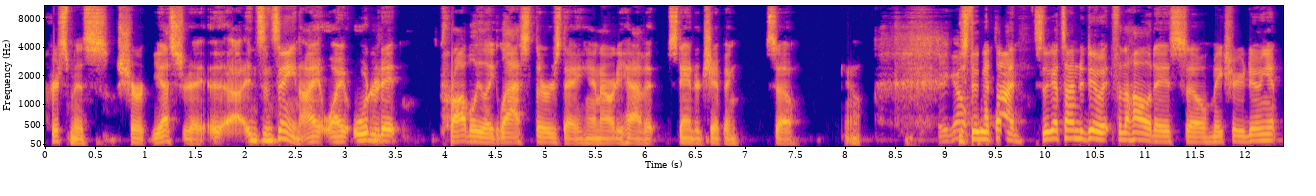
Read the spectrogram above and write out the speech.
Christmas shirt yesterday. Uh, it's insane. I, I ordered it probably like last Thursday and I already have it standard shipping. So, you know, There you you still got time. Still got time to do it for the holidays. So make sure you're doing it.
